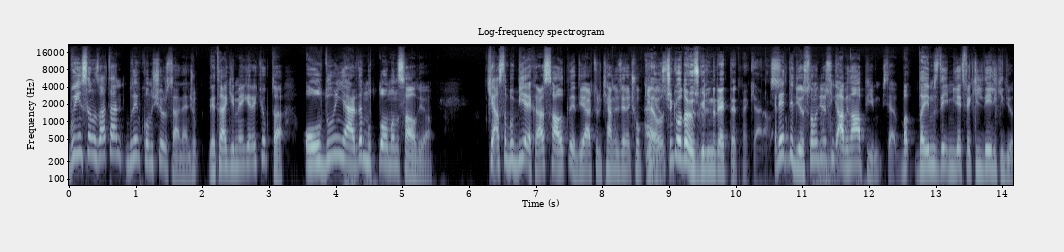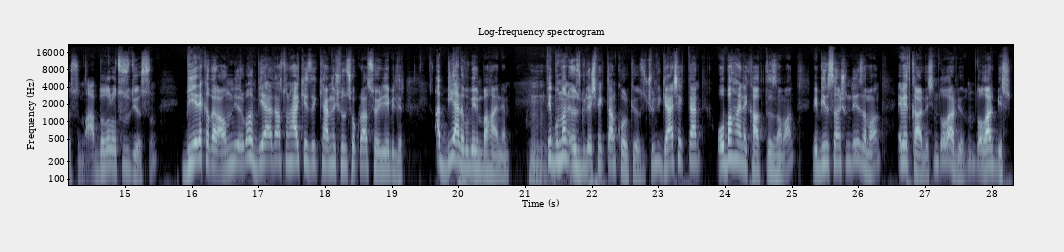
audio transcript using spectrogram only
Bu insanı zaten bu hep konuşuyoruz senden. Çok detaya girmeye gerek yok da olduğun yerde mutlu olmanı sağlıyor. Ki aslında bu bir yere kadar sağlıklı değil. Diğer türlü kendi üzerine çok Evet, geliyorsun. çünkü o da özgürlüğünü reddetmek yani aslında. Reddediyorsun ama diyorsun ki abi ne yapayım? İşte dayımız değil milletvekili değil ki diyorsun. Abi dolar 30 diyorsun. Bir yere kadar anlıyorum ama bir yerden sonra herkes de kendine şunu çok rahat söyleyebilir. Abi bir yerde bu benim bahanem. Hı hı. Ve bundan özgürleşmekten korkuyorsun. Çünkü gerçekten o bahane kalktığı zaman ve biri sana şunu dediği zaman evet kardeşim dolar diyordun. Dolar bir.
